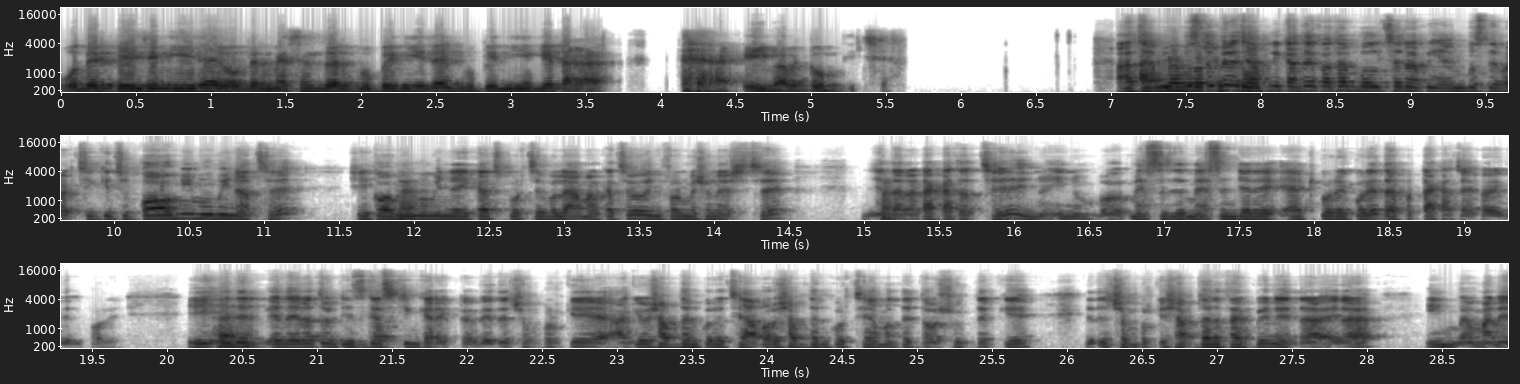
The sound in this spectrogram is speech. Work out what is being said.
ওদের পেজে নিয়ে যায় ওদের মেসেঞ্জার গ্রুপে নিয়ে যায় গ্রুপে নিয়ে গিয়ে টাকা এইভাবে টোপ দিচ্ছে। আচ্ছা আমি বুঝতে পেরেছি আপনি কাদের কথা বলছেন আপনি আমি বুঝতে পারছি। কিছু কমই মুমিন আছে সেই কমই হ্যাঁ। মুমিন এই কাজ করছে বলে আমার কাছেও ইনফরমেশন এসছে যে হ্যাঁ। তারা টাকা চাচ্ছে মেসেজে মেসেঞ্জারে অ্যাড করে করে তারপর টাকা চায় কয়েকদিন পরে। এই হ্যাঁ। এদের এরা তো ডিসগাস্টিং ক্যারেক্টার এদের সম্পর্কে আগেও সাবধান করেছে আবারও সাবধান করছে আমাদের দর্শকদেরকে। এদের সম্পর্কে সাবধানে থাকবেন এরা এরা মানে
